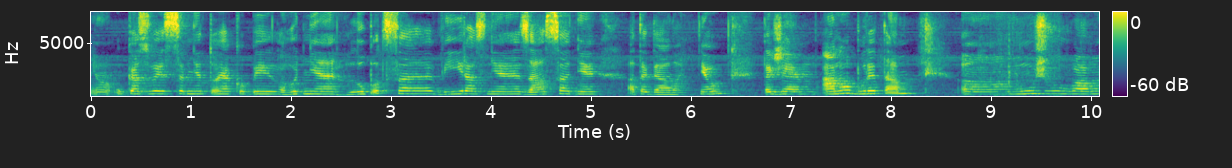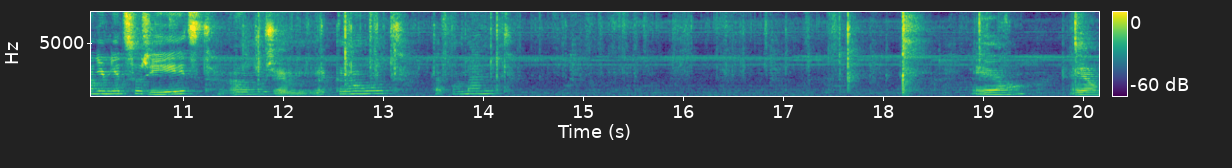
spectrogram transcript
jo, ukazuje se mě to jakoby hodně hluboce, výrazně, zásadně a tak dále. Jo? Takže ano, bude tam. Uh, můžu vám o něm něco říct, uh, můžeme mrknout, tak moment. Jo, jo.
